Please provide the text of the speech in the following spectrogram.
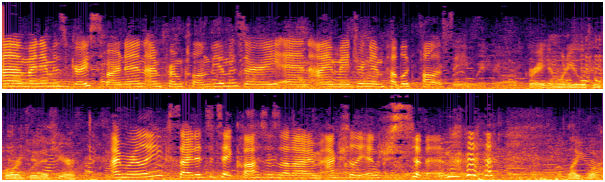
Um, my name is Grace Farnan. I'm from Columbia, Missouri, and I am majoring in public policy. Great. And what are you looking forward to this year? I'm really excited to take classes that I'm actually interested in. like what?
